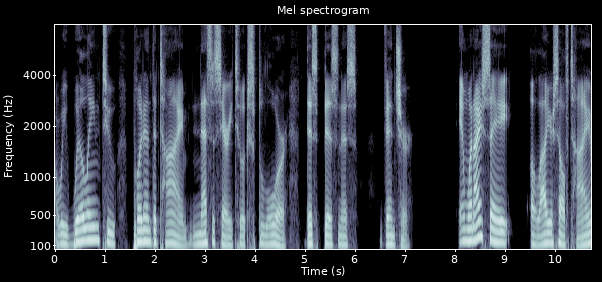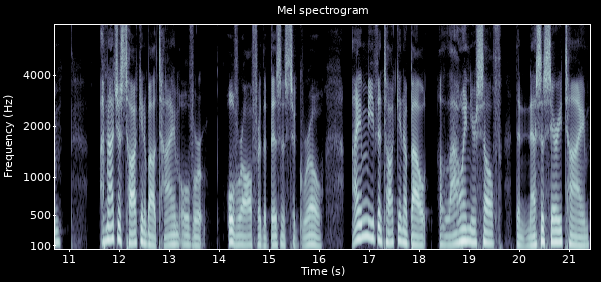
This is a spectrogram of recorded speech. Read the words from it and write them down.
Are we willing to put in the time necessary to explore this business venture? And when I say allow yourself time, I'm not just talking about time over overall for the business to grow. I'm even talking about allowing yourself the necessary time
